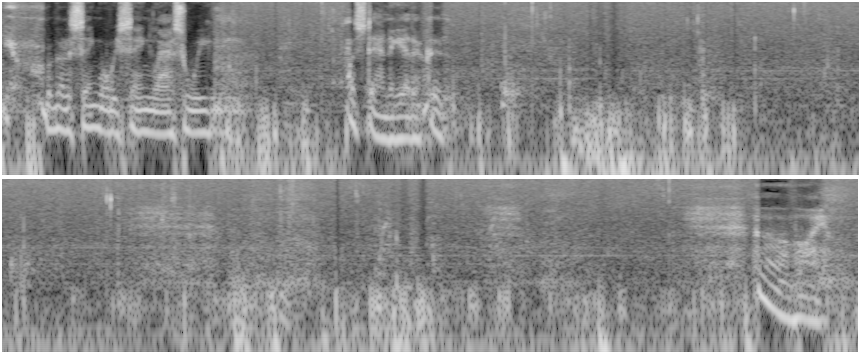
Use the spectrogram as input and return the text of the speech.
Yeah, we're going to sing what we sang last week. Let's stand together. Good. Oh boy.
